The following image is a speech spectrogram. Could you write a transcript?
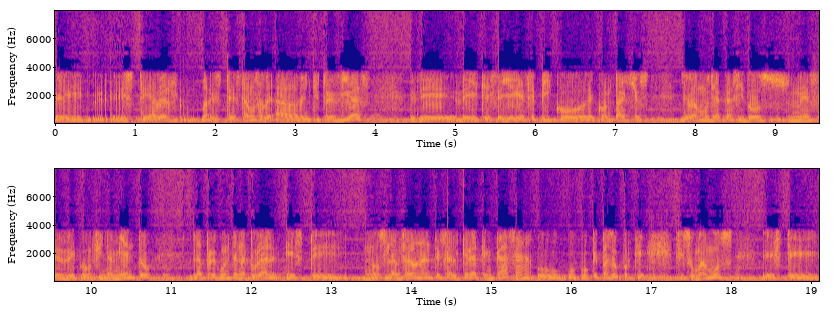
eh, este, a ver, este, estamos a, a 23 días de, que se llegue ese pico de contagios. Llevamos ya casi dos meses de confinamiento. La pregunta natural, este, ¿nos lanzaron antes al quédate en casa o, o, qué pasó? Porque si sumamos este,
